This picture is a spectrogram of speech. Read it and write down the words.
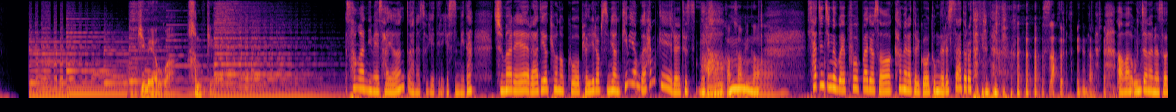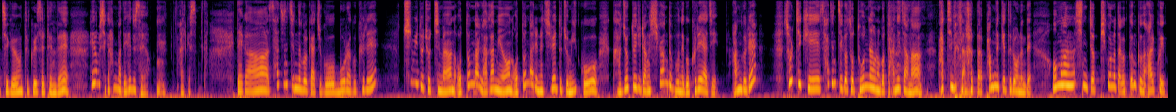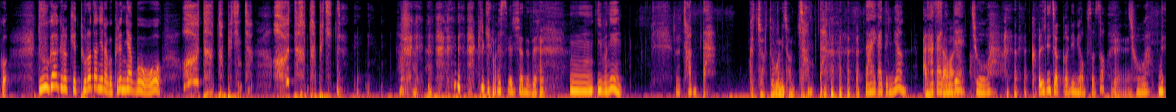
김혜영과 함께 성화님의 사연 또 하나 소개해 드리겠습니다. 주말에 라디오 켜놓고 별일 없으면 김희영과 함께를 듣습니다. 아, 감사합니다. 음, 사진 찍는 거에 푹 빠져서 카메라 들고 동네를 싸돌아 다니는 남편. 싸들어 다니는 남편. 아마 운전하면서 지금 듣고 있을 텐데 혜영 씨가 한마디 해주세요. 알겠습니다. 내가 사진 찍는 걸 가지고 뭐라고 그래? 취미도 좋지만 어떤 날 나가면 어떤 날에는 집에도 좀 있고 가족들이랑 시간도 보내고 그래야지. 안 그래? 솔직히 사진 찍어서 돈 나오는 것도 아니잖아. 아침에 나갔다가 밤늦게 들어오는데 어머나 진짜 피곤하다고 끙끙 앓고 있고 누가 그렇게 돌아다니라고 그랬냐고. 어우 답답해 진짜. 어우 답답해 진짜. 그렇게 말씀해 주셨는데 음 이분이 젊다. 그쵸. 두 분이 젊죠. 젊다. 나이가 들면 안 나가는 싸워요. 게 좋아. 걸리적거림이 없어서 네. 좋아. 네.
